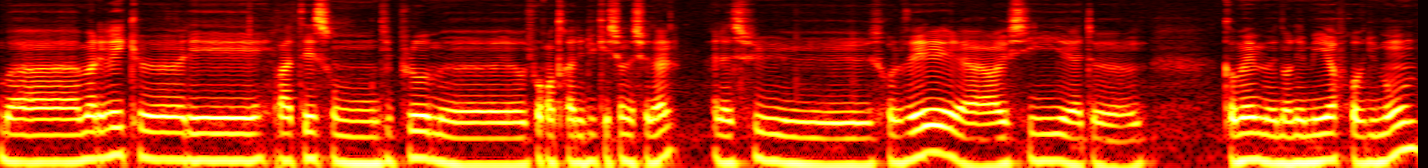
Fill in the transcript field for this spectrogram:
Bah, malgré qu'elle ait raté son diplôme euh, pour rentrer à l'éducation nationale, elle a su euh, se relever, elle a réussi à être euh, quand même dans les meilleurs profs du monde.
